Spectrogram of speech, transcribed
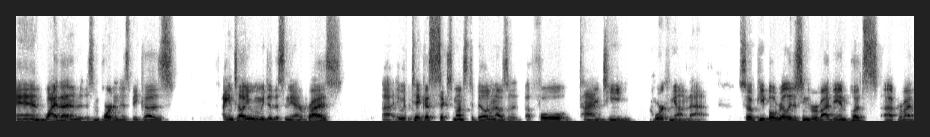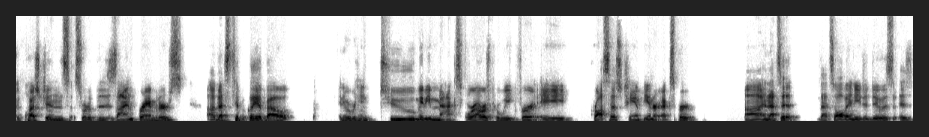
And why that is important is because I can tell you when we did this in the enterprise, uh, it would take us six months to build, and I was a, a full time team working on that. So people really just need to provide the inputs, uh, provide the questions, sort of the design parameters. Uh, that's typically about anywhere between two, maybe max four hours per week for a process champion or expert uh, and that's it. That's all they need to do is is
